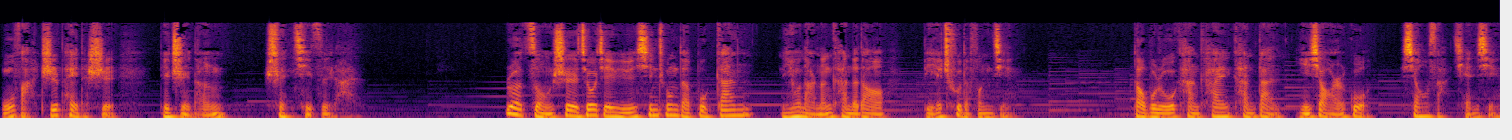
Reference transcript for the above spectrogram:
无法支配的事，你只能顺其自然。若总是纠结于心中的不甘，你又哪能看得到别处的风景？倒不如看开看淡，一笑而过，潇洒前行。”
